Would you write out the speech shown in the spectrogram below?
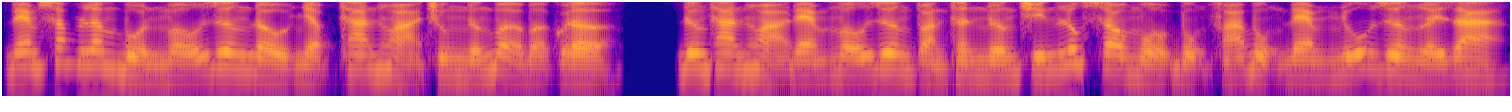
Đem sắp lâm buồn mẫu dương đầu nhập than hỏa chung nướng bờ bờ quờ, đương than hỏa đem mẫu dương toàn thân nướng chín lúc sau mổ bụng phá bụng đem nhũ dương lấy ra.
